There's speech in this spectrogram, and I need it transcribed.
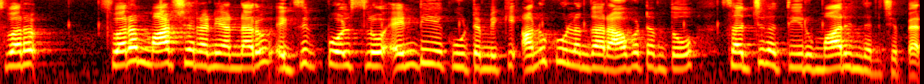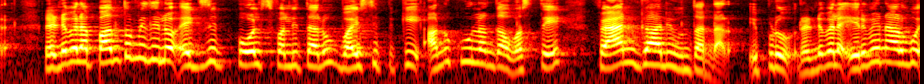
స్వర స్వరం మార్చారని అన్నారు. ఎగ్జిట్ పోల్స్లో ఎన్డీఏ కూటమికి అనుకూలంగా రావడంతో సజ్జల తీరు మారిందని చెప్పారు. రెండు వేల పంతొమ్మిదిలో ఎగ్జిట్ పోల్స్ ఫలితాలు వైసీపీకి అనుకూలంగా వస్తే ఫ్యాన్ గాలి ఉందన్నారు. ఇప్పుడు రెండు వేల ఇరవై నాలుగు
